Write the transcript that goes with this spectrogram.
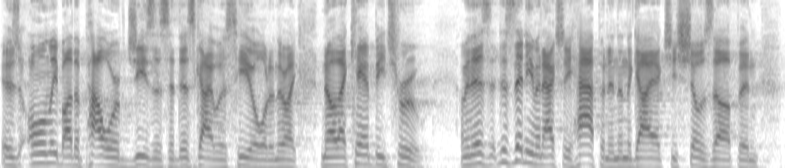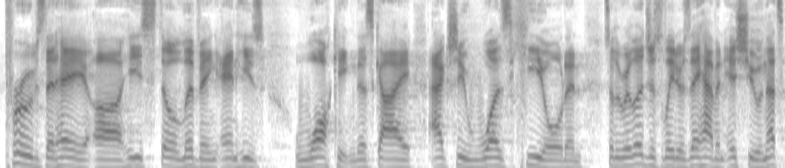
It was only by the power of Jesus that this guy was healed. And they're like, "No, that can't be true." I mean, this, this didn't even actually happen. And then the guy actually shows up and proves that, hey, uh, he's still living and he's walking. This guy actually was healed. And so the religious leaders, they have an issue. And that's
